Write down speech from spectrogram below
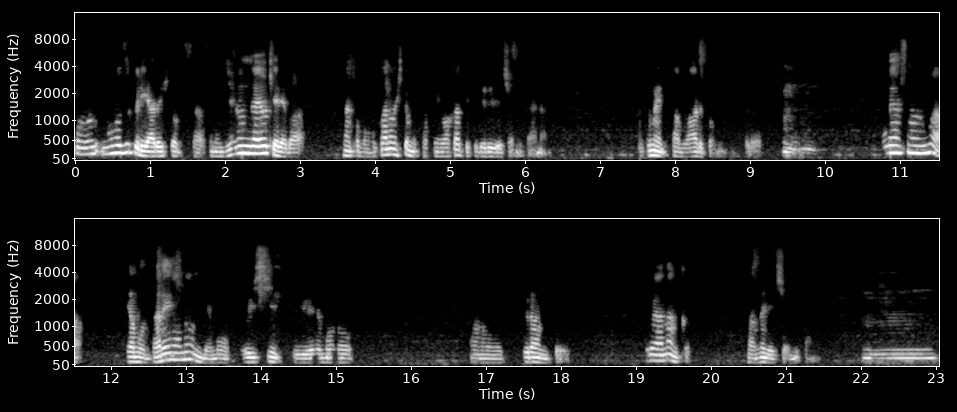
う、もものづくりやる人ってさ、その自分が良ければ、なんかもう他の人も勝手に分かってくれるでしょみたいな。側面って多分あると思うんだけど、うん大家さんは、いやもう誰が飲んでも美味しいって言えるもの、あの、作らんと、これはなんかダメでしょみたいな。っうん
